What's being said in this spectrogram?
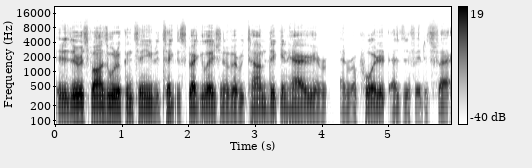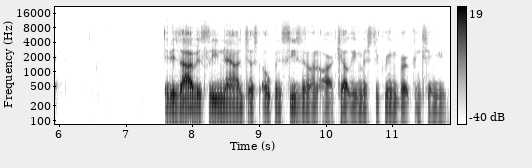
It is irresponsible to continue to take the speculation of every Tom, Dick, and Harry and, and, report it as if it is fact. It is obviously now just open season on R. Kelly, Mr. Greenberg continued.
